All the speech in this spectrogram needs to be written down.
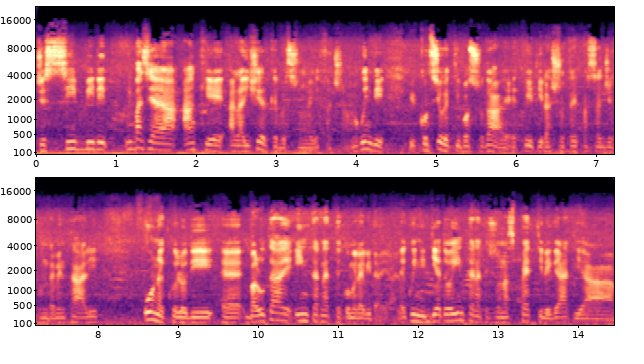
gestibili in base a, anche alla ricerca personale che facciamo. Quindi il consiglio che ti posso dare, e qui ti lascio tre passaggi fondamentali, uno è quello di eh, valutare internet come la vita reale, quindi dietro internet ci sono aspetti legati a,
